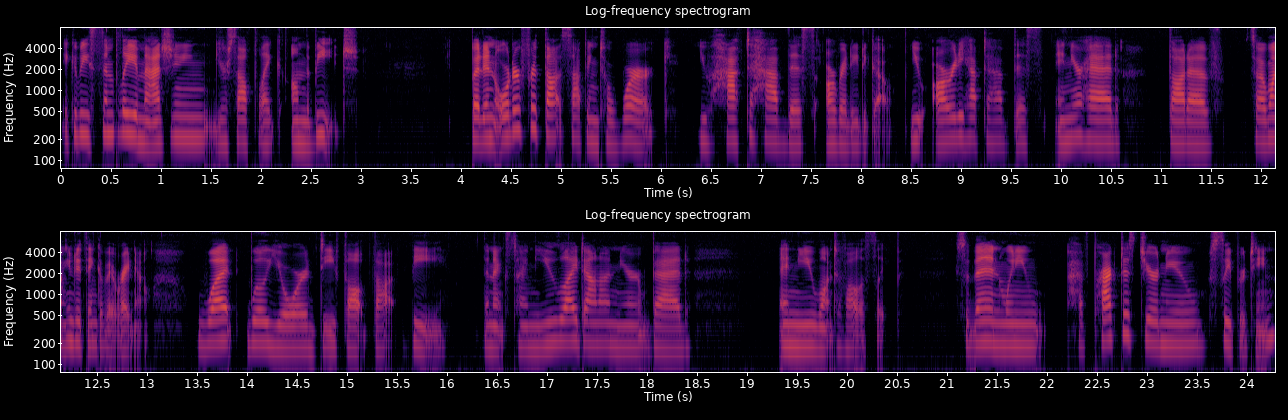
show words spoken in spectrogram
it could be simply imagining yourself like on the beach. But in order for thought stopping to work, you have to have this already to go. You already have to have this in your head, thought of. So I want you to think of it right now. What will your default thought be the next time you lie down on your bed and you want to fall asleep? So then when you have practiced your new sleep routine.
